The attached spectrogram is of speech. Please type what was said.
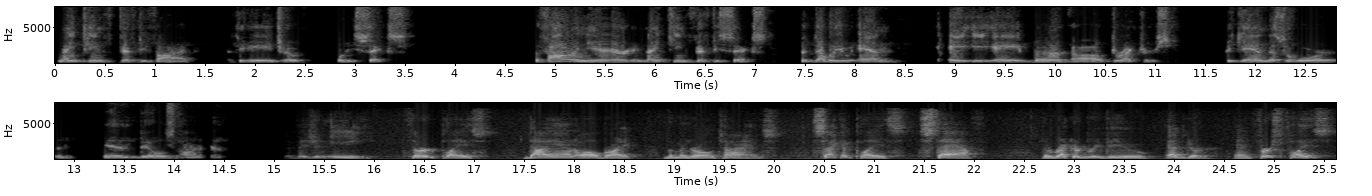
1955, at the age of 46. The following year, in 1956, the WNAEA Board of Directors began this award in Bill's honor. Division E, third place, Diane Albright, the Monroe Times. Second place, Staff, the Record Review, Edgar. And first place,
